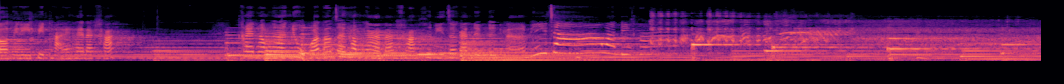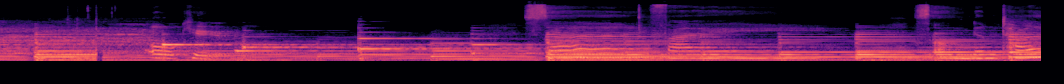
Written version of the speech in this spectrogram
จอพี่นิปิดท้ายให้นะคะ ใครทำงานอยู่ก็ตั้งใจทำงานนะคะ คืนนี้เจอกันดึกๆนะ พี่จ้าสวัสดีค่ะโอเคแสงไฟส่องนำทาง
